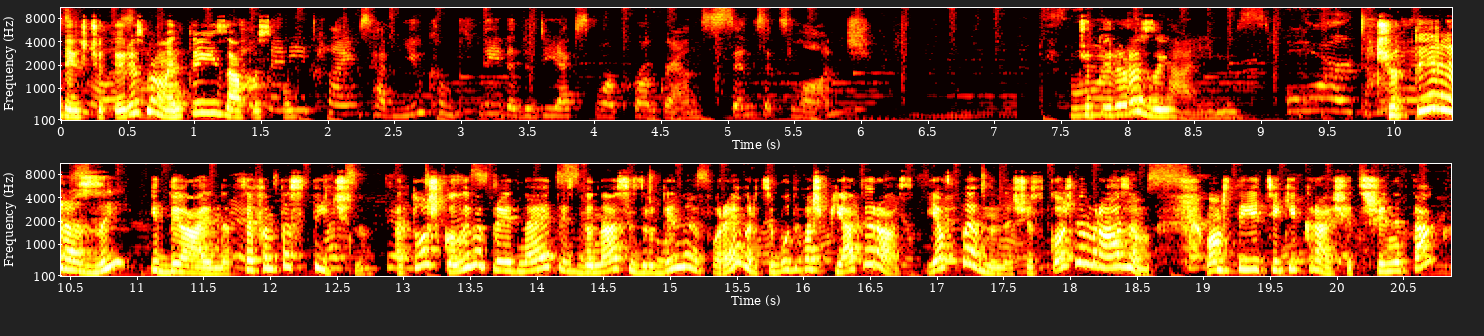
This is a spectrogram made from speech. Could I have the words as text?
DX4 з моменту її запуску? Чотири рази. Чотири рази? Ідеально, це фантастично. А тож, коли ви приєднаєтесь до нас із родиною Forever, це буде ваш п'ятий раз. Я впевнена, що з кожним разом вам стає тільки краще. Чи не так?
